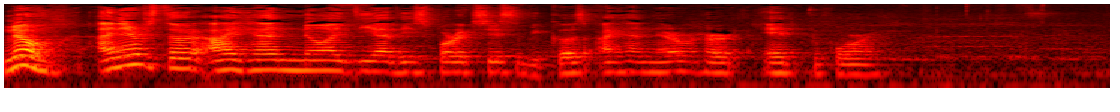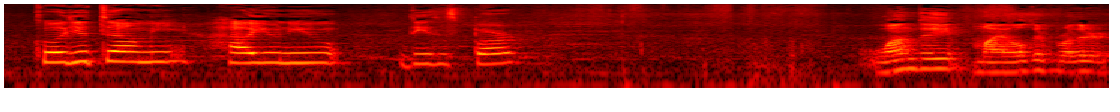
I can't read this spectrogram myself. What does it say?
No, I never thought I had no idea this sport existed because I had never heard it before. Could you tell me how you knew this sport? One day, my older brother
